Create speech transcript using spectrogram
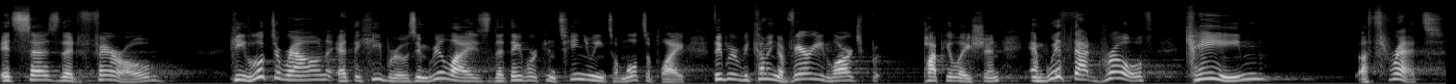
it says that Pharaoh, he looked around at the Hebrews and realized that they were continuing to multiply. They were becoming a very large population, and with that growth came a threat.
